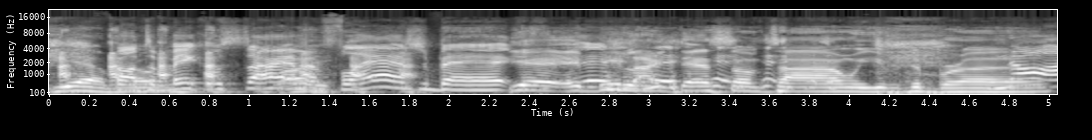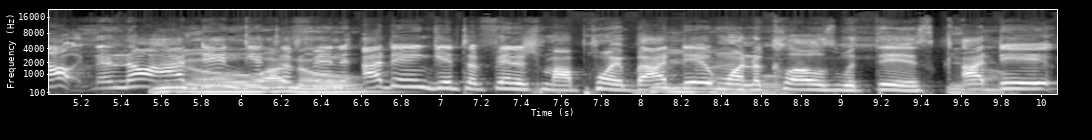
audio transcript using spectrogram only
bro. About to make him start having flashbacks. Yeah, it be like that sometime when you the bruh. No, I, no, I know, didn't get to know. finish. I didn't get to finish my point, but I did want to close with this. I did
